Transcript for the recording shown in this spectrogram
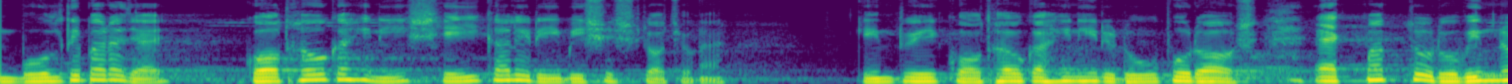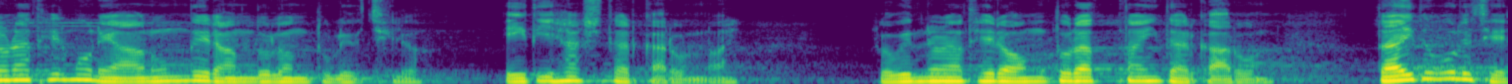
বলতে পারা যায়, কথা ও কাহিনী সেই কালেরই বিশেষ রচনা। কিন্তু এই কথা ও কাহিনীর রূপ ও রস একমাত্র রবীন্দ্রনাথের মনে আনন্দের আন্দোলন তুলেছিল। ইতিহাস তার কারণ নয়। রবীন্দ্রনাথের অন্তরাত্মাই তার কারণ। তাই তো বলেছে,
